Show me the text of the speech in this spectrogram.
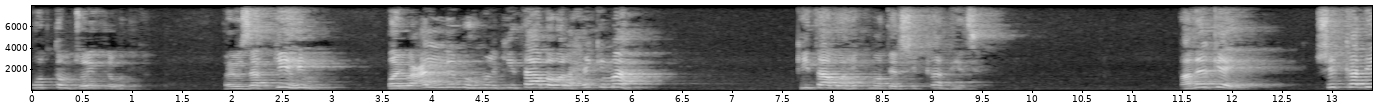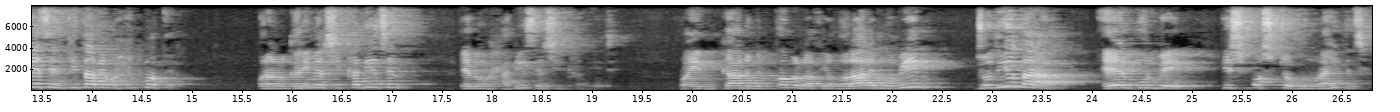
উত্তম চরিত্র অধিকার কিতাব হেকমা। কিতাব ও হিকমতের শিক্ষা দিয়েছেন। তাদেরকে শিক্ষা দিয়েছেন কিতাব এবং হিকমতের। কোরআন করিমের শিক্ষা দিয়েছেন এবং হাদিসের শিক্ষা দিয়েছেন। যদিও তারা এর পূর্বে স্পষ্ট গুমরাহিতে ছিল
